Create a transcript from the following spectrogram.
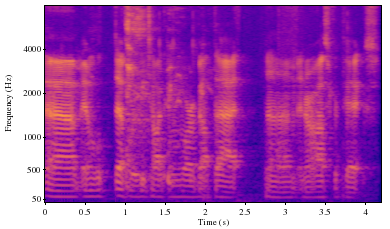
um, and we'll definitely be talking more about that um, in our Oscar picks.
